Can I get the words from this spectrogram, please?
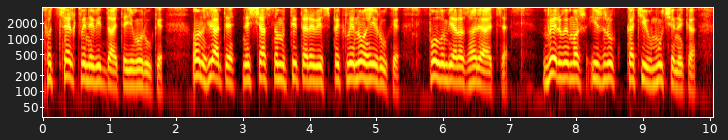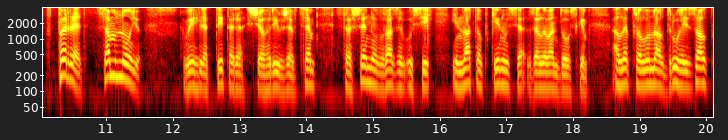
Хоч церкви не віддайте йому руки. Он гляньте, нещасному титареві спекли ноги й руки, полум'я розгоряється. Вирвемо ж із рук катів мученика. Вперед, за мною. Вигляд титаря, що горів живцем, страшенно вразив усіх і натовп кинувся за Левандовським, але пролунав другий залп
